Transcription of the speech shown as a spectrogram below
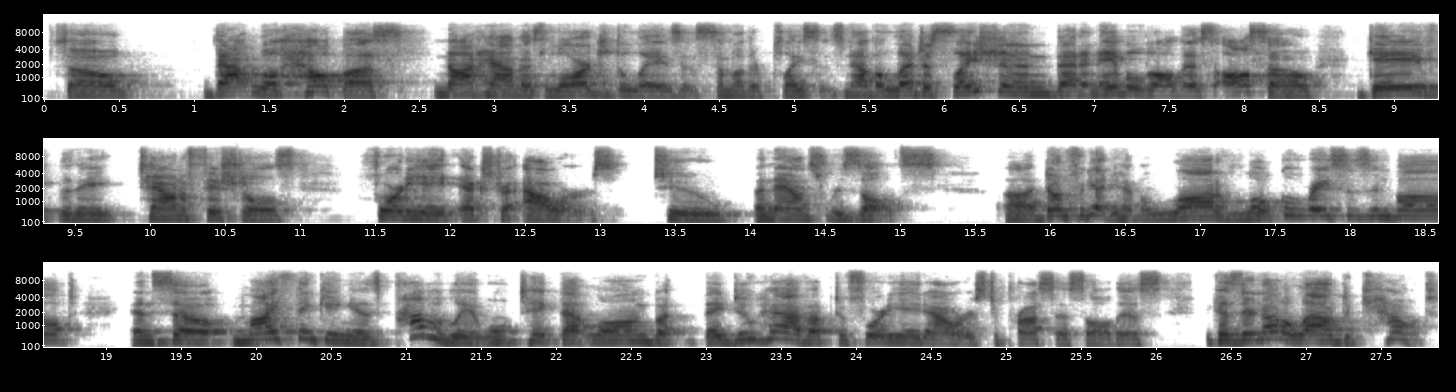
So that will help us not have as large delays as some other places. Now, the legislation that enabled all this also gave the town officials 48 extra hours to announce results. Uh, don't forget, you have a lot of local races involved. And so my thinking is probably it won't take that long, but they do have up to 48 hours to process all this because they're not allowed to count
